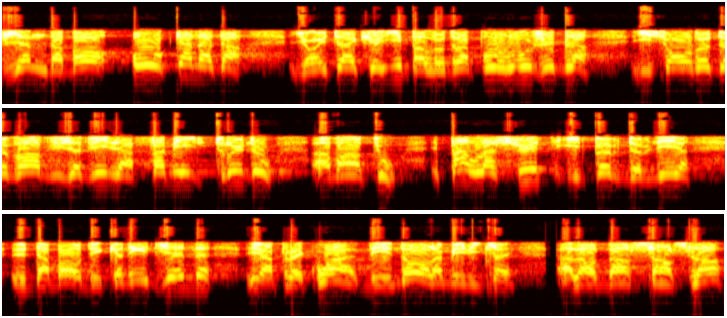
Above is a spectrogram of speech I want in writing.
viennent d'abord au Canada. Ils ont été accueillis par le drapeau rouge et blanc. Ils sont redevants vis-à-vis la famille Trudeau avant tout. Par la suite, ils peuvent devenir d'abord des Canadiennes et après quoi des Nord-Américains. Alors dans ce sens-là,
